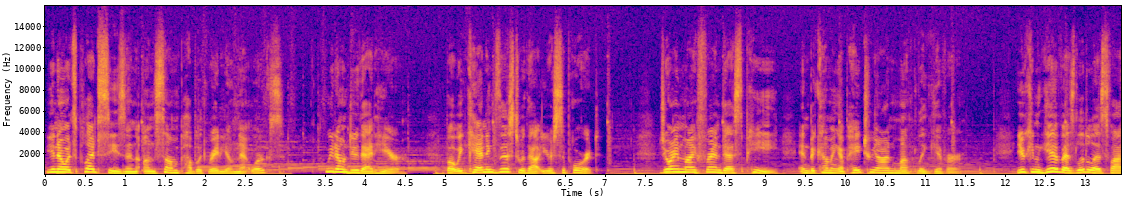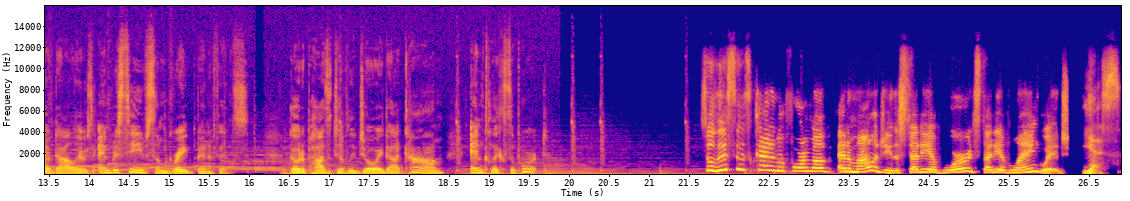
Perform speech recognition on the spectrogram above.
You know, it's pledge season on some public radio networks. We don't do that here, but we can't exist without your support. Join my friend SP in becoming a Patreon monthly giver. You can give as little as $5 and receive some great benefits. Go to positivelyjoy.com and click support. So this is kind of a form of etymology, the study of words, study of language. Yes.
